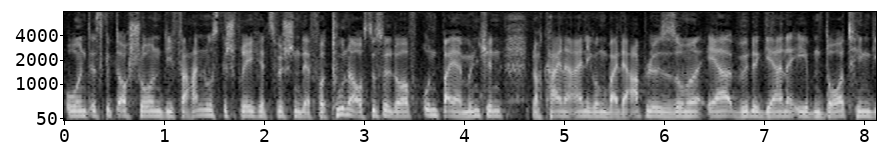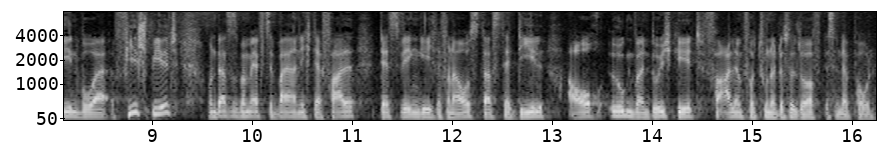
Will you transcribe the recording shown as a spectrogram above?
Und es gibt auch schon die Verhandlungsgespräche zwischen der Fortuna aus Düsseldorf und Bayern München. Noch keine Einigung bei der Ablösesumme. Er würde gerne eben dorthin gehen, wo er viel spielt. Und das ist beim FC Bayern nicht der Fall. Deswegen gehe ich davon aus, dass der Deal auch irgendwann durchgeht. Vor allem Fortuna Düsseldorf ist in der Pole.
